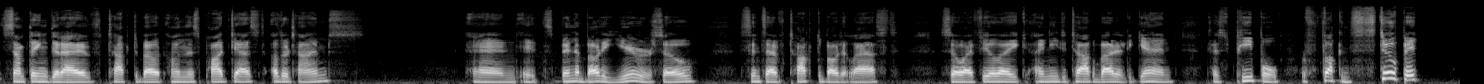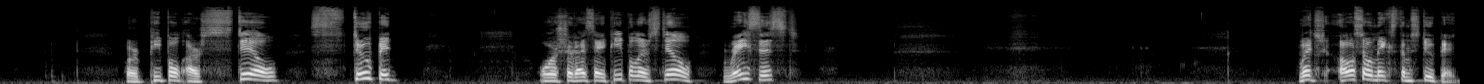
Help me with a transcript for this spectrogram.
something that I've talked about on this podcast other times. And it's been about a year or so since I've talked about it last. So I feel like I need to talk about it again because people are fucking stupid. Or people are still stupid. Or should I say, people are still racist. which also makes them stupid.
